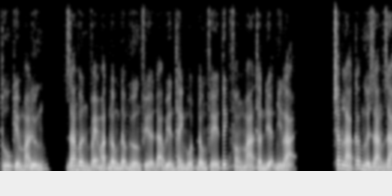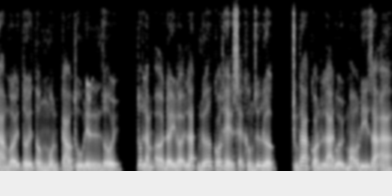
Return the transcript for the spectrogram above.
thu kiếm mà đứng giang vân vẻ mặt nồng đậm hướng phía đã biến thành một đống phế tích phong ma thần điện nhìn lại. Chắc là các ngươi giang gia mời tới tông môn cao thủ đến, đến rồi tốt lắm ở đây đợi lát nữa có thể sẽ không giữ được chúng ta còn là đổi mau đi ra à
